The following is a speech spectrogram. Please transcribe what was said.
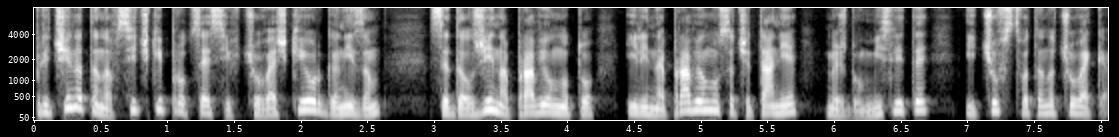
Причината на всички процеси в човешкия организъм се дължи на правилното или неправилно съчетание между мислите и чувствата на човека.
